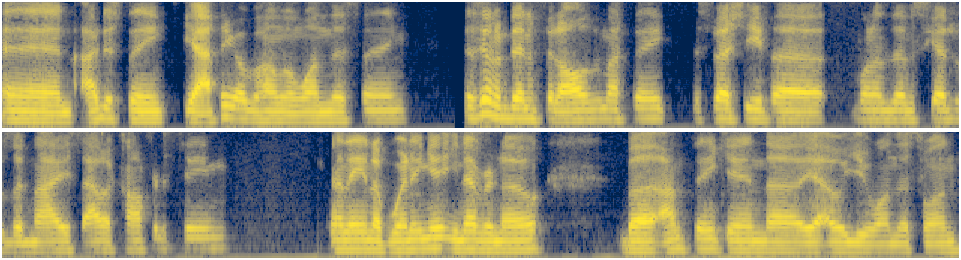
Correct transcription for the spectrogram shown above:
And I just think, yeah, I think Oklahoma won this thing. It's going to benefit all of them, I think, especially if uh, one of them schedules a nice out of conference team and they end up winning it. You never know. But I'm thinking, uh, yeah, OU on this one.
